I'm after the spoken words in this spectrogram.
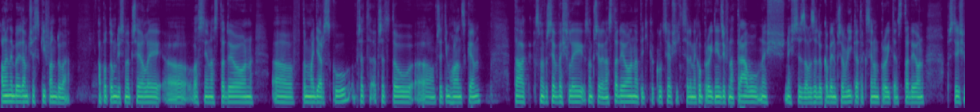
ale nebyli tam český fandové. A potom, když jsme přijeli uh, vlastně na stadion uh, v tom Maďarsku před, před, tou, uh, před tím Holandskem, tak jsme prostě vešli, jsme přijeli na stadion a teďka kluci a všichni se jdeme jako projít nejdřív na trávu, než, než se zaleze do kabin převlíka, tak si jenom projít ten stadion. Prostě když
